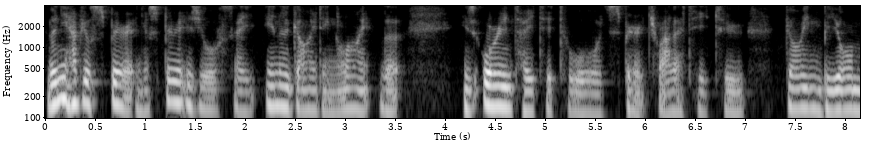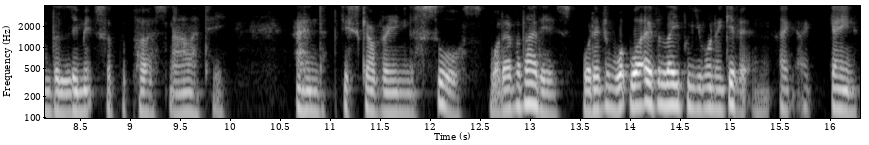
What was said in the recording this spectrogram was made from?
And then you have your spirit, and your spirit is your, say, inner guiding light that is orientated towards spirituality, to going beyond the limits of the personality and discovering the source, whatever that is, whatever whatever label you want to give it. And again,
